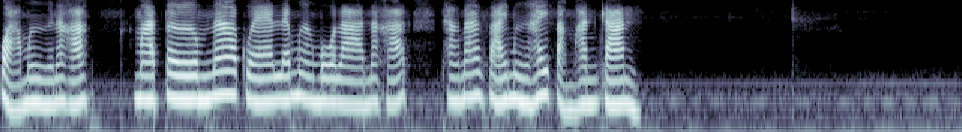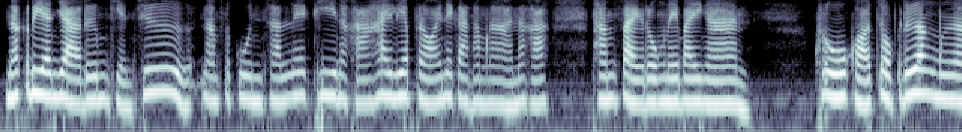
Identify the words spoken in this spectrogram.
ขวามือนะคะ มาเติมหน้าแคว้นและเมืองโบราณนะคะ ทางด้านซ้ายมือให้สัมพันธ์กัน นักเรียนอย่าลืมเขียนชื่อนามสกุลชั้นเลขที่นะคะ ให้เรียบร้อยในการทำงานนะคะทำใส่ลงในใบงาน ครูขอจบเรื่องเมือง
